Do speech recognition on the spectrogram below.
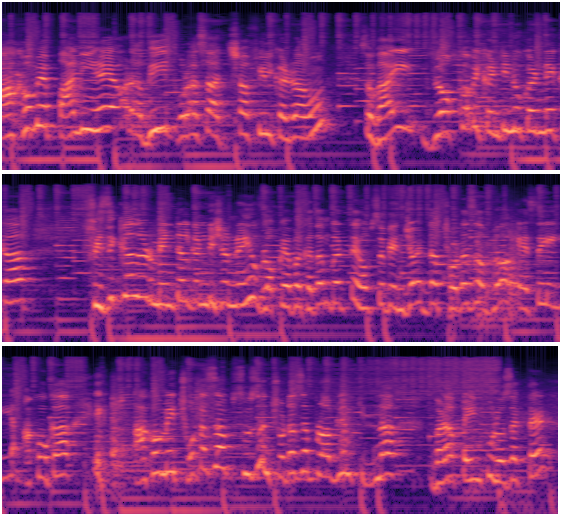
आँखों में पानी है और अभी थोड़ा सा अच्छा फील कर रहा हूँ। सो भाई ब्लॉग को भी कंटिन्यू करने का फ़िज़िकल और मेंटल कंडीशन नहीं हूँ। ब्लॉग को यहाँ पर खत्म करते हैं। होप से एंजॉय द छोटा सा ब्लॉग कैसे ये आँखों का एक आँखों में छोटा सा सूजन छोटा सा प्रॉब्लम कितना बड़ा पेनफुल हो सकता है।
